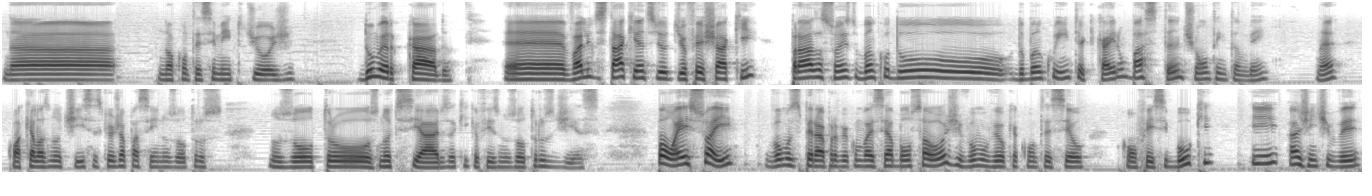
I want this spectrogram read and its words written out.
na no acontecimento de hoje do mercado. É, vale o destaque antes de eu, de eu fechar aqui para as ações do banco do, do banco Inter que caíram bastante ontem também, né? Com aquelas notícias que eu já passei nos outros nos outros noticiários aqui que eu fiz nos outros dias. Bom, é isso aí. Vamos esperar para ver como vai ser a bolsa hoje. Vamos ver o que aconteceu com o Facebook e a gente vê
